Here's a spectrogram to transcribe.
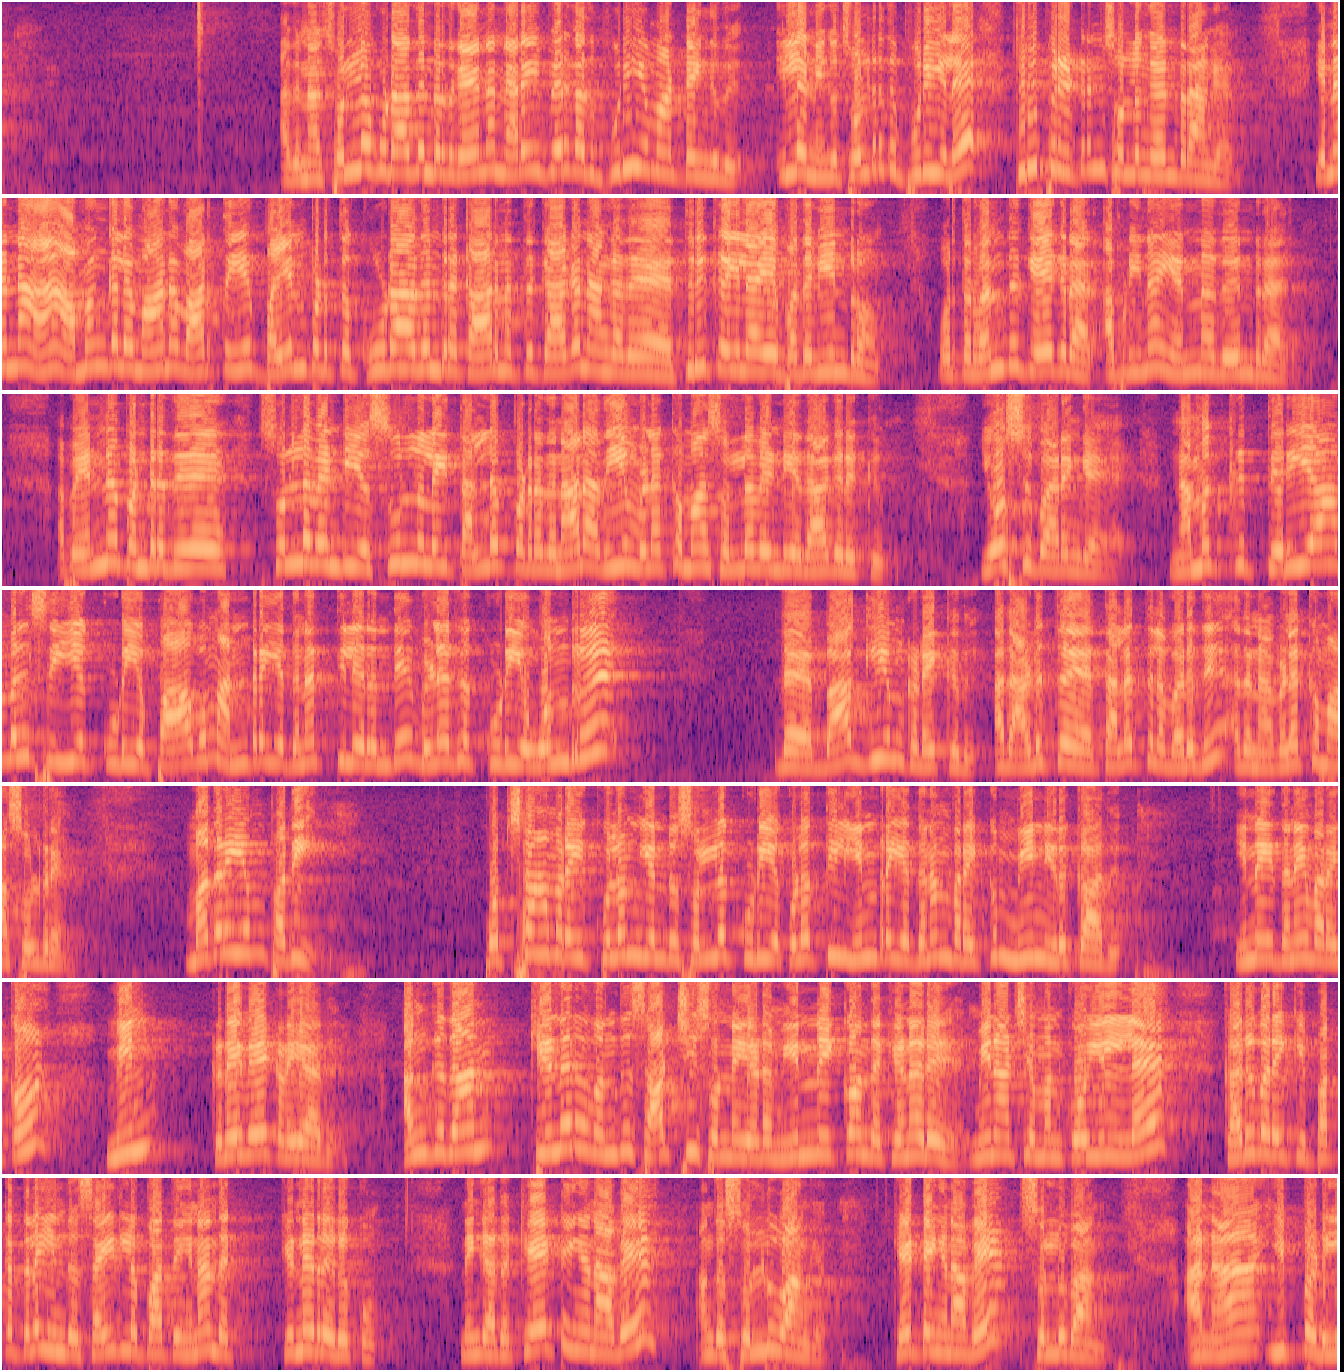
அதை நான் சொல்லக்கூடாதுன்றதுக்கு ஏன்னா நிறைய பேருக்கு அது புரிய மாட்டேங்குது. இல்லை நீங்கள் சொல்கிறது புரியல திருப்பி ரிட்டர்ன் சொல்லுங்கன்றாங்க. என்னென்னா அமங்கலமான வார்த்தையை பயன்படுத்தக்கூடாதுன்ற காரணத்துக்காக நாங்கள் அதை திருக்கைலாய பதவின்றோம். ஒருத்தர் வந்து கேட்குறார் அப்படின்னா என்னதுன்றார். அப்போ என்ன பண்ணுறது சொல்ல வேண்டிய சூழ்நிலை தள்ளப்படுறதுனால அதையும் விளக்கமாக சொல்ல வேண்டியதாக இருக்குது யோசிச்சு பாருங்க நமக்கு தெரியாமல் செய்யக்கூடிய பாவம் அன்றைய தினத்திலிருந்தே விலகக்கூடிய ஒன்று இந்த பாக்கியம் கிடைக்குது. அது அடுத்த தளத்தில் வருது. அதை நான் விளக்கமாக சொல்கிறேன் மதுரையம் பதி. பொற்றாமரை குலம் என்று சொல்லக்கூடிய குளத்தில் இன்றைய தினம் வரைக்கும் மீன் இருக்காது. இன்றைய தினம் வரைக்கும் மீன் கிடையவே கிடையாது. அங்குதான் கிணறு வந்து சாட்சி சொன்ன இடம். இன்னைக்கும் அந்த கிணறு. மீனாட்சி அம்மன் கோயிலில் கருவறைக்கு பக்கத்தில் இந்த சைடில் பார்த்தீங்கன்னா அந்த கிணறு இருக்கும். நீங்கள் அதை கேட்டிங்கனாவே அங்கே சொல்லுவாங்க. கேட்டிங்கனாவே சொல்லுவாங்க. ஆனால் இப்படி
